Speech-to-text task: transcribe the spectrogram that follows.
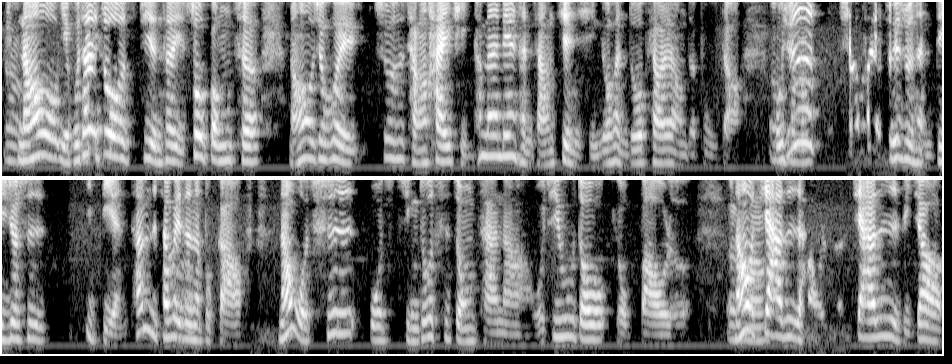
嗯。然后也不太坐计程车，也坐公车，然后就会就是常 hiking，他们那边很常践行，有很多漂亮的步道。嗯我觉得消费水准很低，就是一点，他们的消费真的不高。然后我吃，我顶多吃中餐啊，我几乎都有包了。然后假日好了，假日比较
